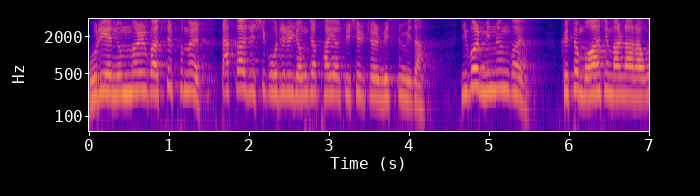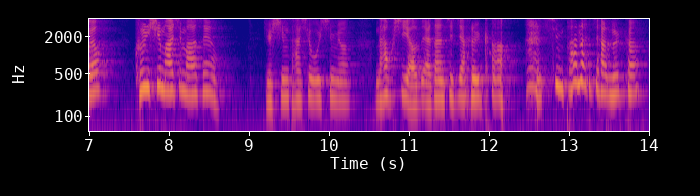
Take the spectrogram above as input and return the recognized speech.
우리의 눈물과 슬픔을 닦아주시고 우리를 영접하여 주실 줄 믿습니다. 이걸 믿는 거예요. 그래서 뭐 하지 말라라고요? 근심하지 마세요. 예수님 다시 오시면 나 혹시 야단치지 않을까? 심판하지 않을까?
